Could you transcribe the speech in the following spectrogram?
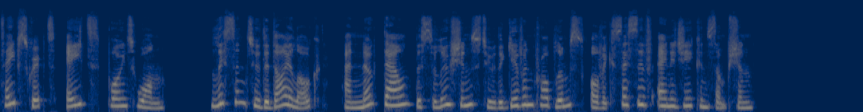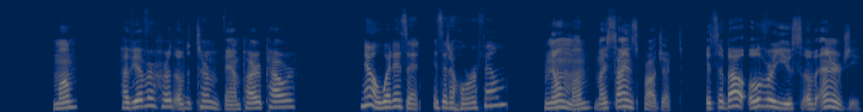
Tape script 8.1. Listen to the dialogue and note down the solutions to the given problems of excessive energy consumption. Mom, have you ever heard of the term vampire power? No, what is it? Is it a horror film? No, Mom, my science project. It's about overuse of energy.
